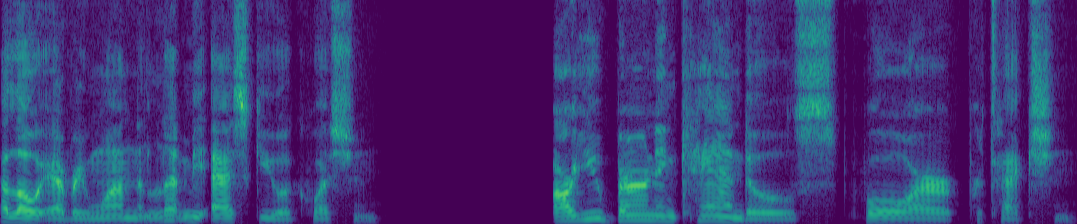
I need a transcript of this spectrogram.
Hello, everyone. Let me ask you a question. Are you burning candles for protection?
